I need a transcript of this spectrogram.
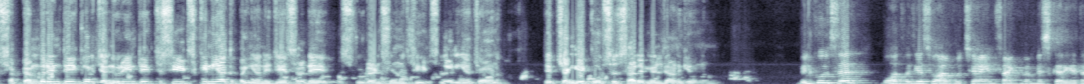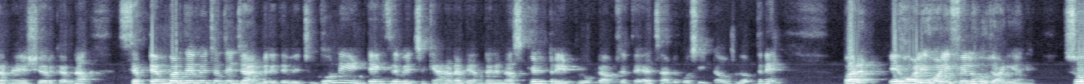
ਸਪਟੈਂਬਰ ਇਨਟੇਕ ਔਰ ਜਨਵਰੀ ਇਨਟੇਕ ਚ ਸੀਟਸ ਕਿੰਨੀਆਂ ਕੁ ਪਈਆਂ ਨੇ? ਜੇ ਸਾਡੇ ਸਟੂਡੈਂਟਸ ਹੁਣ ਸੀਟਸ ਲੈਣੀਆਂ ਚਾਹਣ, ਤੇ ਚੰਗੇ ਕੋਰਸਸ ਸਾਰੇ ਮਿਲ ਜਾਣਗੇ ਉਹਨਾਂ ਨੂੰ? ਬਿਲਕੁਲ ਸਰ, ਬਹੁਤ ਵਧੀਆ ਸਵਾਲ ਪੁੱਛਿਆ। ਇਨਫੈਕਟ ਮੈਂ ਮਿਸ ਕਰ ਗਿਆ ਤਾਂ ਮੈਂ ਸ਼ੇਅਰ ਕਰਨਾ। ਸੈਪਟੈਂਬਰ ਦੇ ਵਿੱਚ ਅਤੇ ਜਨਵਰੀ ਦੇ ਵਿੱਚ, ਦੋਨੇ ਇਨਟੇਕਸ ਦੇ ਵਿੱਚ ਕੈਨੇਡਾ ਦੇ ਅੰਦਰ ਇਹਨਾਂ ਸਕਿੱਲ ਟ੍ਰੇਡ ਪ੍ਰੋਗਰਾਮਸ ਦੇ ਤਹਿਤ ਸਾਡੇ ਕੋਲ ਸੀਟਾਂ ਉਪਲਬਧ ਨੇ। ਪਰ ਇਹ ਹੌਲੀ-ਹੌਲੀ ਫਿਲ ਹੋ ਜਾਣੀਆਂ ਨੇ। So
